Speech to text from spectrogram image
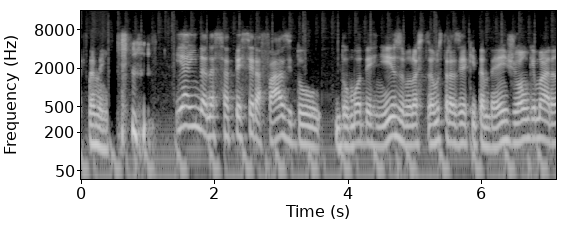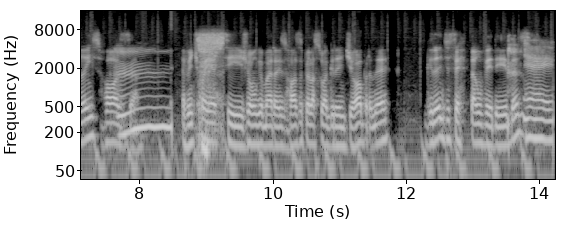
Exatamente. e ainda nessa terceira fase do, do modernismo, nós vamos trazer aqui também João Guimarães Rosa. Hum, A gente conhece João Guimarães Rosa pela sua grande obra, né? Grande Sertão Veredas. é,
